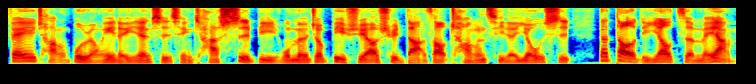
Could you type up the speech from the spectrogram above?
非常不容易的一件事情，它势必我们就必须要去打造长期的优势。那到底要怎么样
